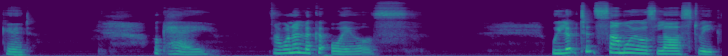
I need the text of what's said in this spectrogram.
Good. Okay. I want to look at oils. We looked at some oils last week.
